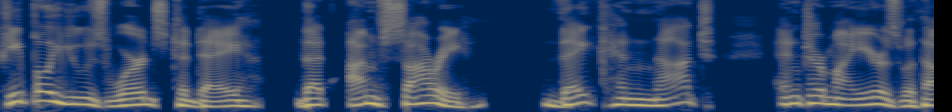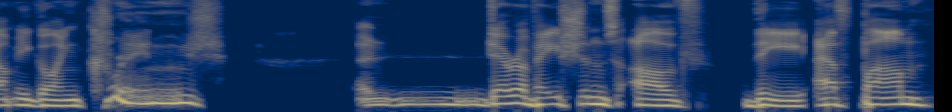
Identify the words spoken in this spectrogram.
people use words today that I'm sorry, they cannot enter my ears without me going cringe. Uh, derivations of the F bomb.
